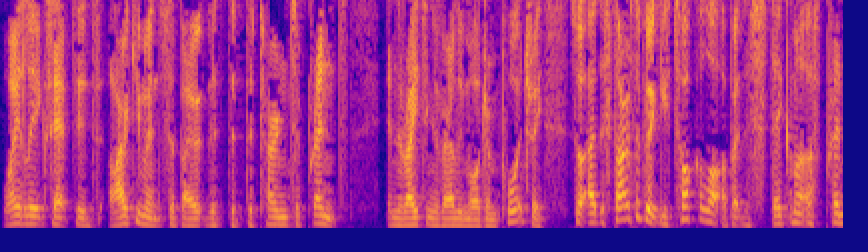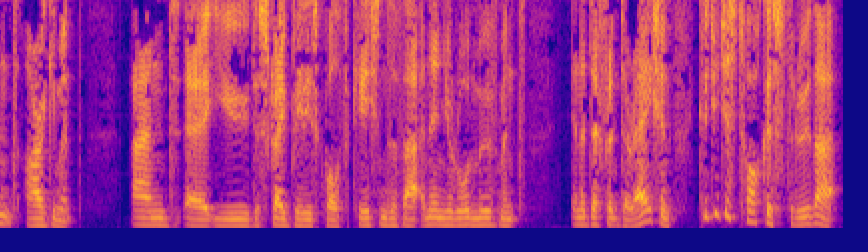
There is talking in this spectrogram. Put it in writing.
widely accepted arguments about the, the, the turn to print in the writing of early modern poetry. So at the start of the book, you talk a lot about the stigma of print argument, and uh, you describe various qualifications of that, and then your own movement in a different direction. Could you just talk us through that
